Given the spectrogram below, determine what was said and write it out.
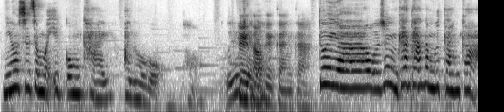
你要是这么一公开，哎呦，哦。”我就觉得会尴尬。对呀、啊，我说你看他那么尴尬，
